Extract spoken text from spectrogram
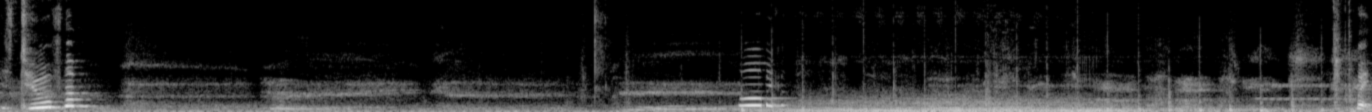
There's two of them? Oh my god. Wait.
